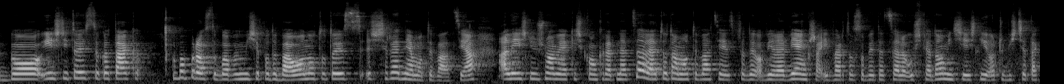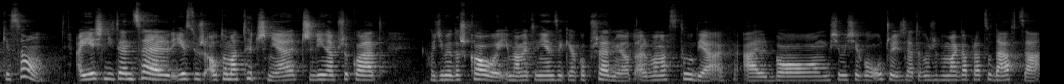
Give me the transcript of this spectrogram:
Bo jeśli to jest tylko tak, po prostu, bo by mi się podobało, no to to jest średnia motywacja, ale jeśli już mamy jakieś konkretne cele, to ta motywacja jest wtedy o wiele większa i warto sobie te cele uświadomić, jeśli oczywiście takie są. A jeśli ten cel jest już automatycznie, czyli na przykład chodzimy do szkoły i mamy ten język jako przedmiot, albo na studiach, albo musimy się go uczyć, dlatego że wymaga pracodawca,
